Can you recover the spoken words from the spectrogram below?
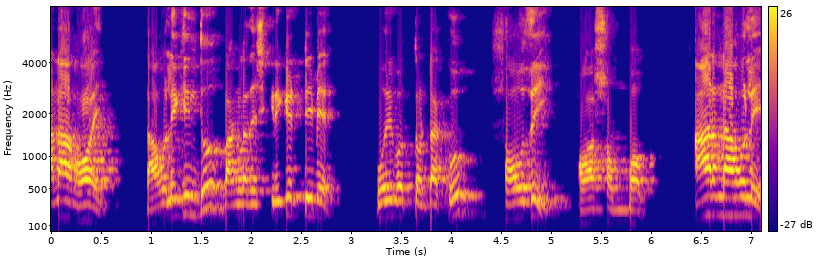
আনা হয়, তাহলে কিন্তু বাংলাদেশ ক্রিকেট টিমের পরিবর্তনটা খুব সহজেই হওয়া সম্ভব। আর না হলে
